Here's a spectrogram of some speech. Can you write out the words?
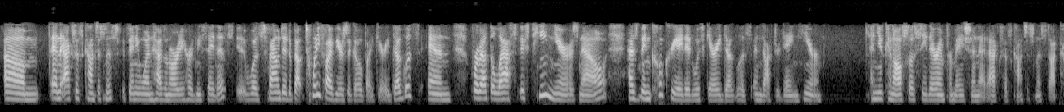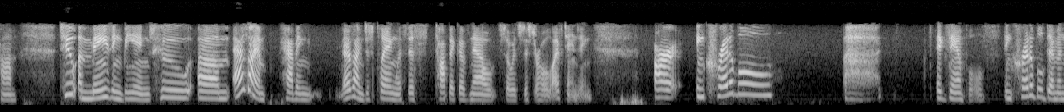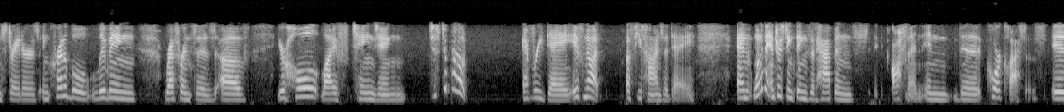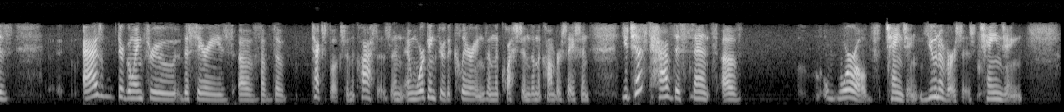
Um, and Access Consciousness, if anyone hasn't already heard me say this, it was founded about 25 years ago by Gary Douglas, and for about the last 15 years now has been co-created with Gary Douglas and Dr. Dain Heer. And you can also see their information at accessconsciousness.com. Two amazing beings who, um, as I am having, as I'm just playing with this topic of now, so it's just your whole life changing, are incredible uh, examples, incredible demonstrators, incredible living references of your whole life changing just about every day, if not a few times a day. And one of the interesting things that happens often in the core classes is as they're going through the series of, of the textbooks and the classes and, and working through the clearings and the questions and the conversation, you just have this sense of worlds changing, universes changing.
